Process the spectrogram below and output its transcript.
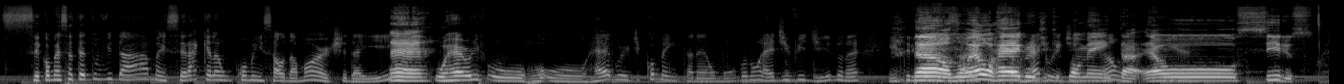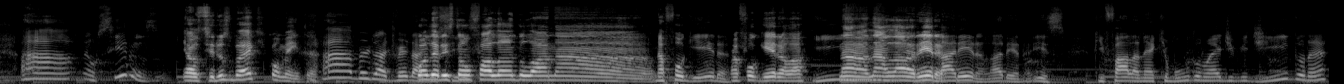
você começa até a duvidar, mas será que ela é um comensal da morte? Daí é. o Harry, o, o Hagrid comenta, né? O mundo não é dividido, né? não, não é o Hagrid, Hagrid que comenta, não, é o é. Sirius. Ah, é o Sirius? É o Sirius Black que comenta. Ah, verdade, verdade. Quando eles estão falando lá na. Na fogueira. Na fogueira lá. Na, na lareira. Lareira, lareira, isso que fala, né, que o mundo não é dividido, né,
